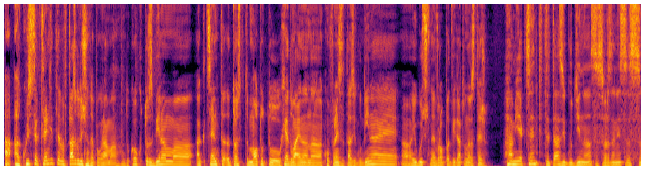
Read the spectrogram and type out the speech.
А, а кои са акцентите в тази годишната програма? Доколкото разбирам, акцента, т.е. мотото, хедлайна на конференцията тази година е Югоична Европа, двигател на растежа. Ами акцентите тази година са свързани с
